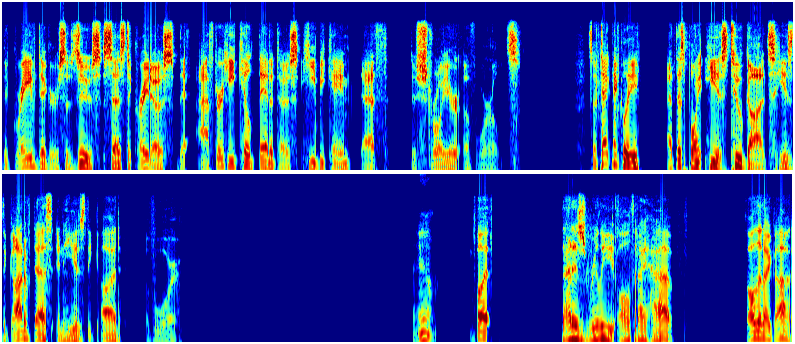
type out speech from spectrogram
The Gravedigger, so Zeus, says to Kratos that after he killed Thanatos, he became Death, destroyer of worlds. So technically, at this point, he is two gods. He is the god of death and he is the god of war. Damn. But that is really all that I have. It's all that I got.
